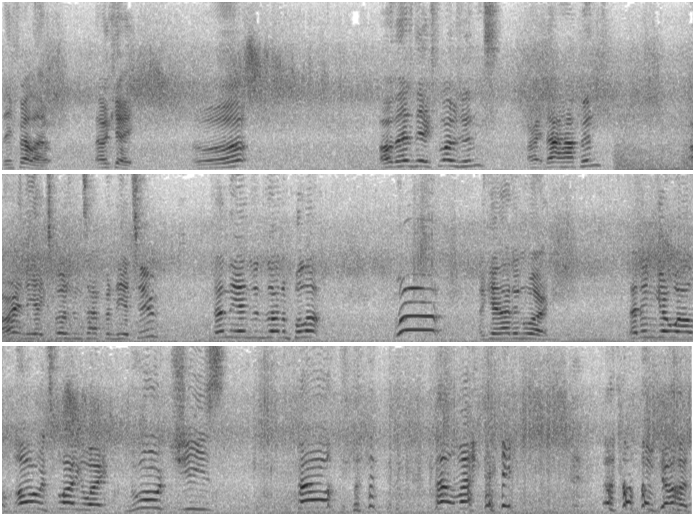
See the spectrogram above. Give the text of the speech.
They fell out. Okay. Oh, oh there's the explosions. Alright, that happened. Alright, the explosions happened here too. Turn the engines on and pull up. Okay, that didn't work. That didn't go well. Oh, it's flying away. Oh, jeez. Help! Help me! Oh, God.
